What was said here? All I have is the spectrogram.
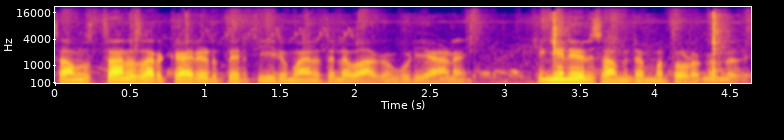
സംസ്ഥാന സർക്കാർ എടുത്ത തീരുമാനത്തിന്റെ ഭാഗം കൂടിയാണ് ഇങ്ങനെ ഒരു സംരംഭം തുടങ്ങുന്നത്.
